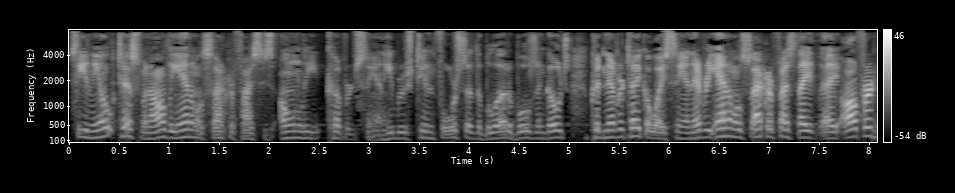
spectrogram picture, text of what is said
See, in the Old Testament, all the animal sacrifices only covered sin. Hebrews 10:4 said the blood of bulls and goats could never take away sin. Every animal sacrifice they, they offered,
